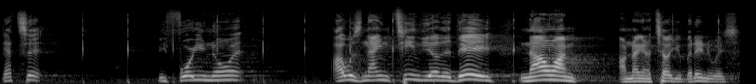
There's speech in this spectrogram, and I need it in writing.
That's it. Before you know it, I was 19 the other day. Now I'm, I'm not going to tell you, but anyways.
